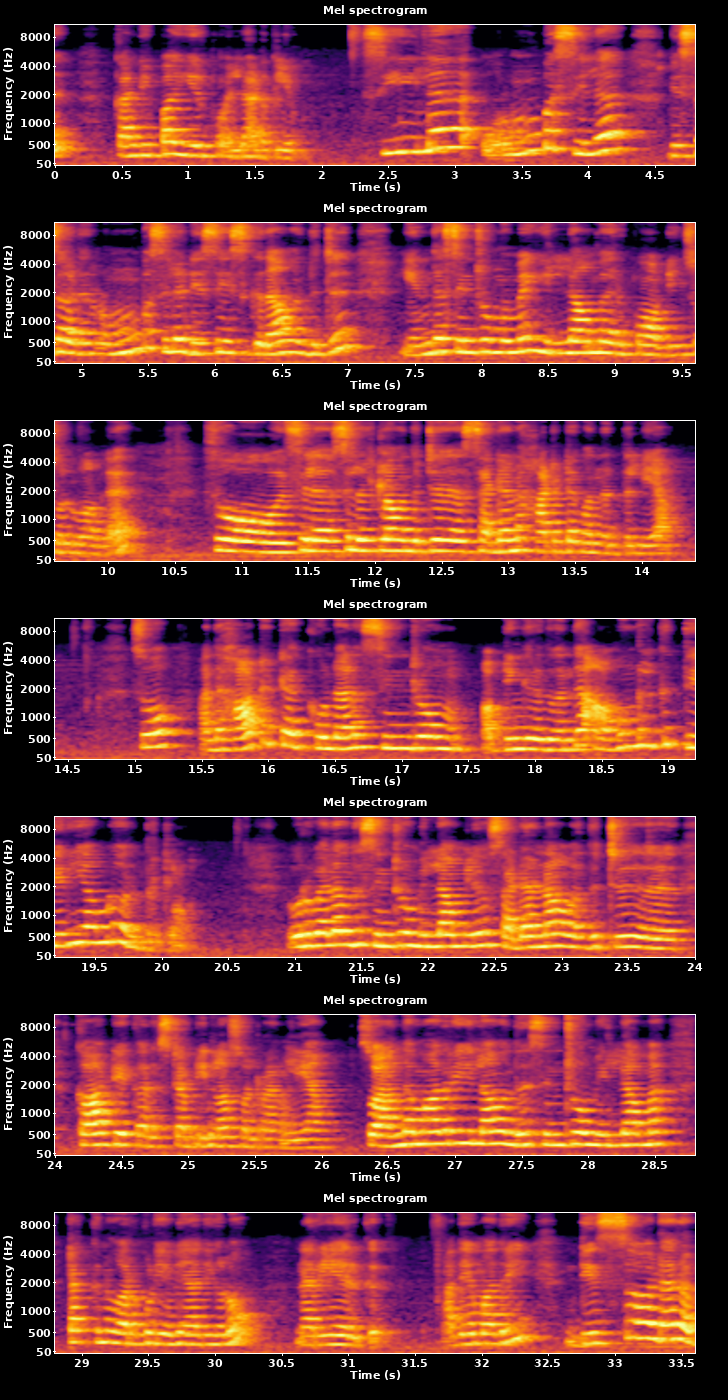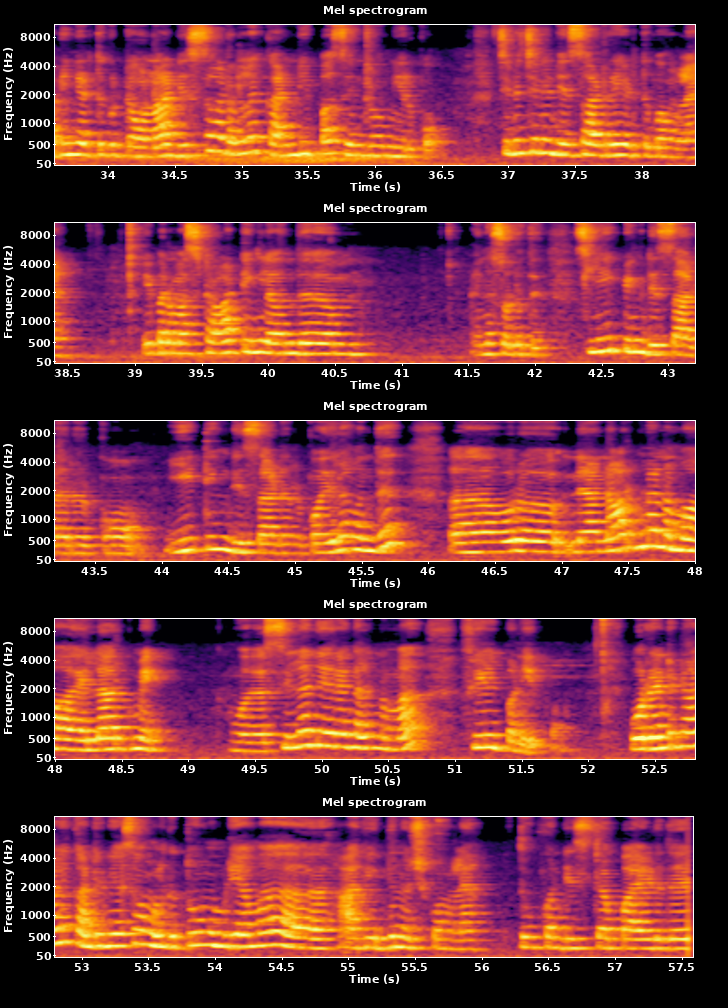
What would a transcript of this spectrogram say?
கண்டிப்பாக இருக்கும் எல்லா இடத்துலையும். சில ரொம்ப சில டிஸார்டர் ரொம்ப சில டிசீஸ்க்கு தான் வந்துட்டு எந்த சின்ட்ரோமுமே இல்லாமல் இருக்கும் அப்படின்னு சொல்லுவாங்க. ஸோ சில சிலருக்குலாம் வந்துட்டு சடனாக ஹார்ட் அட்டாக் வந்தது இல்லையா? ஸோ அந்த ஹார்ட் அட்டாக் உண்டான சின்ட்ரோம் அப்படிங்கிறது வந்து அவங்களுக்கு தெரியாமலும் இருந்திருக்கலாம். ஒருவேளை வந்து சின்ட்ரோம் இல்லாமலேயும் சடனாக வந்துட்டு கார்டியக் அரெஸ்ட் அப்படின்லாம் சொல்கிறாங்க இல்லையா? ஸோ அந்த மாதிரிலாம் வந்து சின்ட்ரோம் இல்லாமல் டக்குன்னு வரக்கூடிய வியாதிகளும் நிறைய இருக்குது அதே மாதிரி டிஸார்டர் அப்படின்னு எடுத்துக்கிட்டோம்னா டிஸார்டரில் கண்டிப்பாக சின்ட்ரோம் இருக்கும். சின்ன சின்ன டிஸார்டரே எடுத்துக்கோங்களேன். இப்போ நம்ம ஸ்டார்டிங்கில் வந்து என்ன சொல்கிறது ஸ்லீப்பிங் டிஸார்டர் இருக்கும் ஈட்டிங் டிஸார்டர் இருக்கும். இதெல்லாம் வந்து ஒரு நார்மலாக நம்ம எல்லாருக்குமே சில நேரங்களில் நம்ம ஃபீல் பண்ணியிருப்போம் ஒரு ரெண்டு நாளைக்கு கண்டினியூஸாக உங்களுக்கு தூங்க முடியாமல் ஆகிடுதுன்னு வச்சுக்கோங்களேன். தூக்கம் டிஸ்டர்ப் ஆகிடுது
